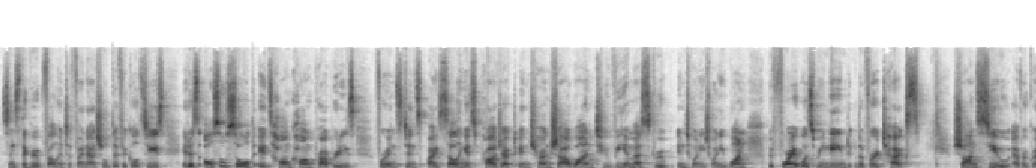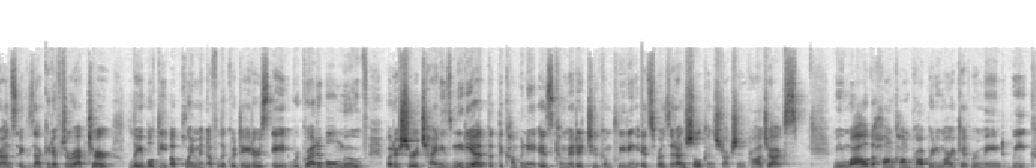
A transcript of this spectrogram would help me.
Since the group fell into financial difficulties, it has also sold its Hong Kong properties, for instance by selling its project in Changsha Sha Wan to VMS Group in 2021 before it was renamed the Vertex. Shawn Siu, Evergrande's executive director, labeled the appointment of liquidators a regrettable move, but assured Chinese media that the company is committed to completing its residential construction projects. Meanwhile, the Hong Kong property market remained weak.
